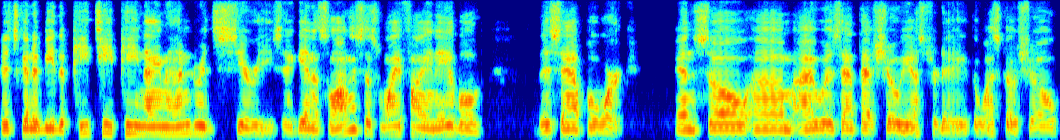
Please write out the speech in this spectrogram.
It's going to be the PTP 900 series. Again, as long as it's Wi-Fi enabled, this app will work. And so um, I was at that show yesterday, the Wesco show,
